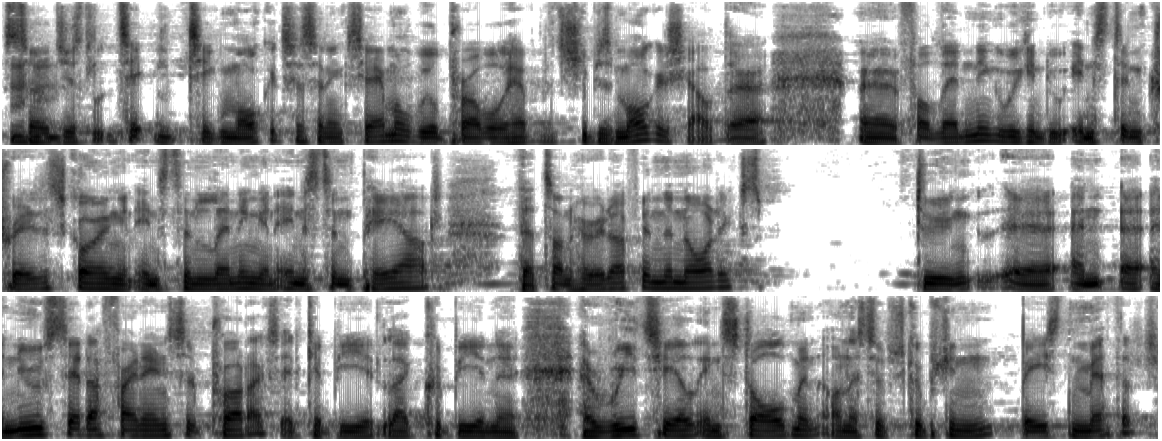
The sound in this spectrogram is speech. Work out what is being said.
So just take take mortgage as an example. We'll probably have the cheapest mortgage out there uh, for lending. We can do instant credit scoring and instant lending and instant payout. That's unheard of in the Nordics doing uh, a new set of financial products. It could be like could be in a, a retail installment on a subscription based method,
